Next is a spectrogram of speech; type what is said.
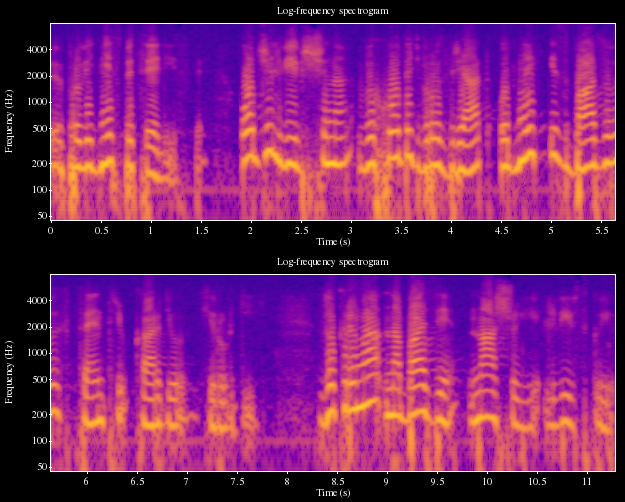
е, провідні спеціалісти. Отже, Львівщина виходить в розряд одних із базових центрів кардіохірургії. Зокрема, на базі нашої Львівської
